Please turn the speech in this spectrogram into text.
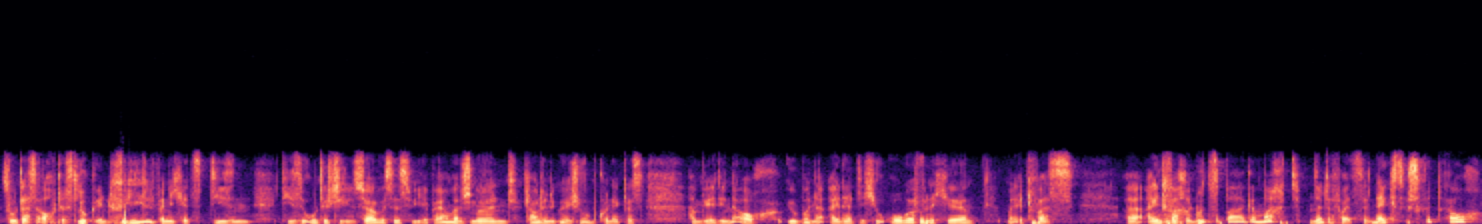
so dass auch das Look and Feel, wenn ich jetzt diesen, diese unterschiedlichen Services wie API Management, Cloud Integration, Open Connectors, haben wir den auch über eine einheitliche Oberfläche mal etwas äh, einfacher nutzbar gemacht. Ne, das war jetzt der nächste Schritt auch,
